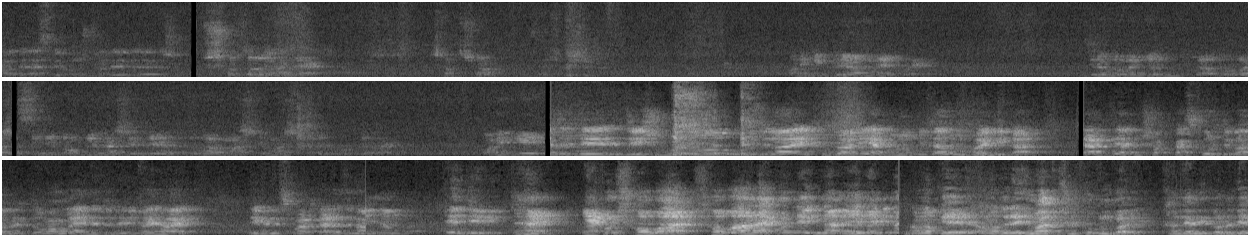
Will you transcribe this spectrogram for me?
আমাদের আজকের অনুষ্ঠানের অনেকে বিড়ম্বনে পড়ে। যেরকম একজন প্রবাসী যে কমপ্লেন আসে যে অথবা মাসকে মাস তাদের ভরতে হয় অনেকে যে যে সমস্ত উপজেলায় টোটালি এখনও বিতরণ হয়নি কার্ড কার্ডে আপনি সব কাজ করতে পারবেন। তো অনলাইনে তো ভেরিফাই হয় এখানে স্মার্ট কার্ডের যে নাম হ্যাঁ এখন সবার সবার এখন এই না এনআইডি আমাকে আমাদের হিমায়ত হোসেন খোকন ভাই খানজানি কলেজে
